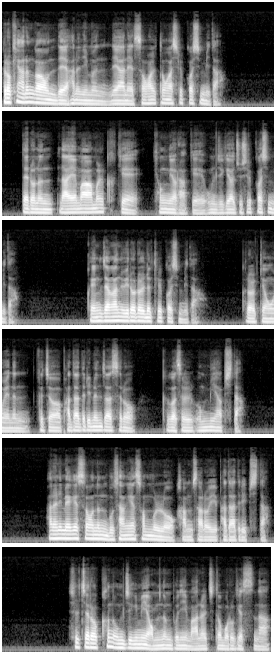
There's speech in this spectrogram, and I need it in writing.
그렇게 하는 가운데 하느님은 내 안에서 활동하실 것입니다. 때로는 나의 마음을 크게 격렬하게 움직여 주실 것입니다. 굉장한 위로를 느낄 것입니다. 그럴 경우에는 그저 받아들이는 자세로 그것을 음미합시다. 하나님에게서 오는 무상의 선물로 감사로이 받아들입시다. 실제로 큰 움직임이 없는 분이 많을지도 모르겠으나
